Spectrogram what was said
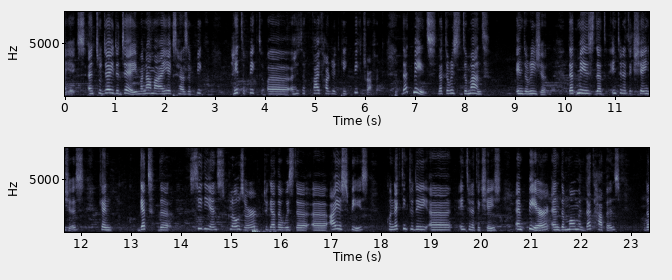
IX. And today, the day, Manama IX has a peak hit a peak, uh, hit a 500 gig peak traffic. That means that there is demand in the region. That means that internet exchanges can get the CDNs closer together with the uh, ISPs connecting to the uh, internet exchange and peer. And the moment that happens, the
